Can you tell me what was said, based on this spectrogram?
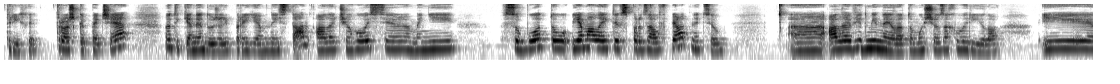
тріхи трошки пече. Ну, таке не дуже приємний стан, але чогось е, мені в суботу. Я мала йти в спортзал в п'ятницю, е, але відмінила, тому що захворіла. І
